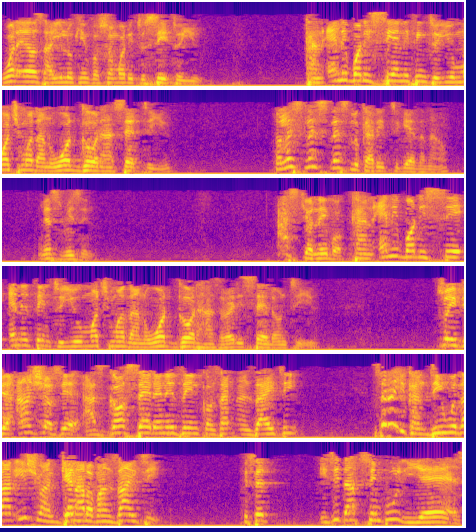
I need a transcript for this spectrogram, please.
what else are you looking for somebody to say to you? Can anybody say anything to you much more than what God has said to you? Now let's let's let's look at it together now. Let's reason. Ask your neighbor, can anybody say anything to you much more than what God has already said unto you? So if you're anxious here, has God said anything concerning anxiety? So that you can deal with that issue and get out of anxiety. He said, Is it that simple? Yes.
